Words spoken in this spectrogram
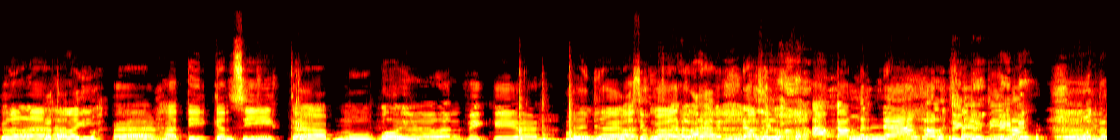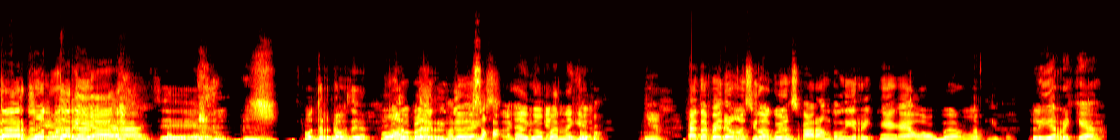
Kelak Gak tau lagi gue. perhatikan sikapmu Jalan pikiran Anjay, asik banget. Asik Akan gendang kalau Ding saya ding bilang. ding. Muter muter ya. Muter dong sih. Muter. lagi, guys? Eh, gue apaan lagi ya? Eh tapi ada gak sih lagu yang sekarang tuh liriknya kayak lo banget gitu Lirik ya.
